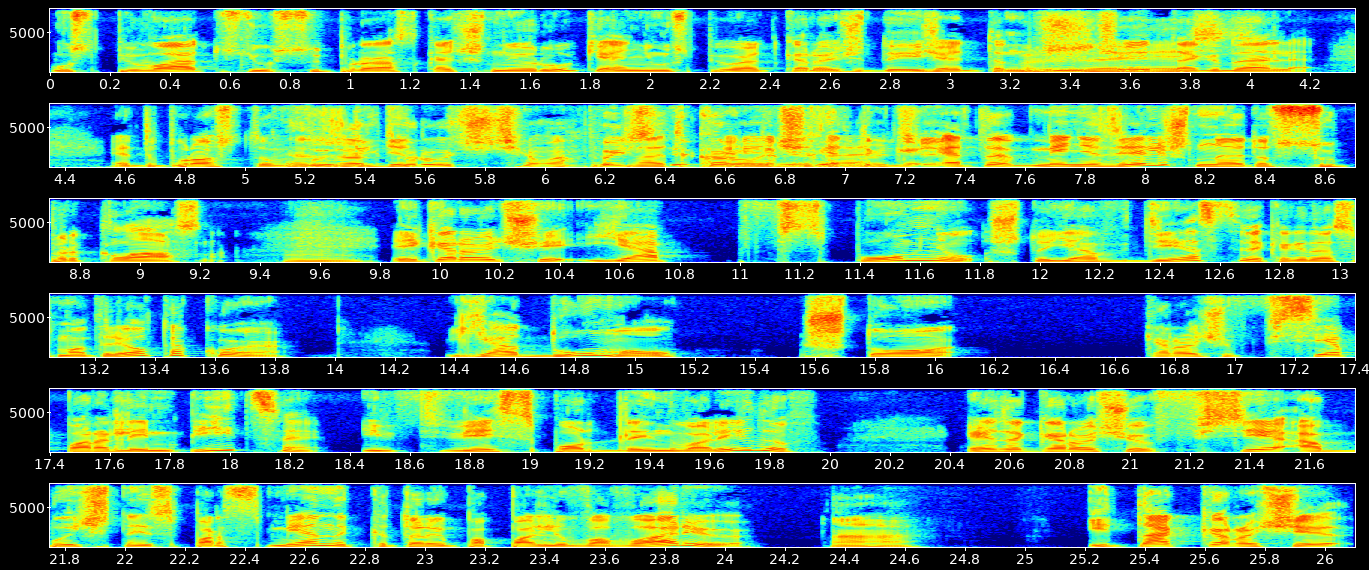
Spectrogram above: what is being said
успевают, то есть у них супер раскачанные руки, они успевают, короче, доезжать там до мячей и так далее. Это просто Это выглядит... круче, чем обычно. это круче, это, да. это менее зрелищно, но это супер классно. Мгм. И, короче, я вспомнил, что я в детстве, когда смотрел такое, я думал, что, короче, все паралимпийцы и весь спорт для инвалидов это, короче, все обычные спортсмены, которые попали в аварию. Ага. И так, короче,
